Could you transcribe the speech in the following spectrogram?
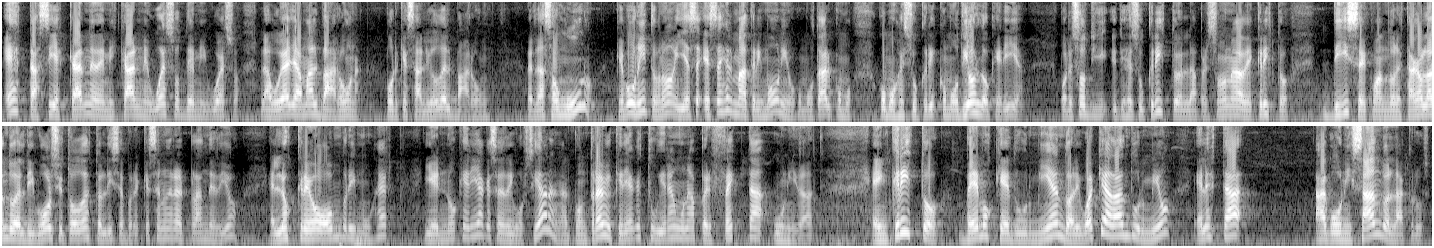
esta sí es carne de mi carne, huesos de mi hueso. La voy a llamar varona porque salió del varón. ¿Verdad? Son uno. Qué bonito, ¿no? Y ese, ese es el matrimonio como tal, como, como, Jesucristo, como Dios lo quería. Por eso Jesucristo, en la persona de Cristo, dice, cuando le están hablando del divorcio y todo esto, él dice, pero es que ese no era el plan de Dios. Él los creó hombre y mujer. Y él no quería que se divorciaran, al contrario, él quería que estuvieran una perfecta unidad. En Cristo vemos que durmiendo, al igual que Adán durmió, él está agonizando en la cruz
